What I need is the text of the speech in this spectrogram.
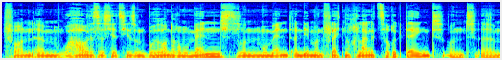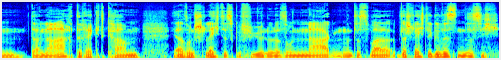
von, ähm, wow, das ist jetzt hier so ein besonderer Moment, so ein Moment, an dem man vielleicht noch lange zurückdenkt. Und ähm, danach direkt kam ja so ein schlechtes Gefühl oder so ein Nagen. Und das war das schlechte Gewissen, das sich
